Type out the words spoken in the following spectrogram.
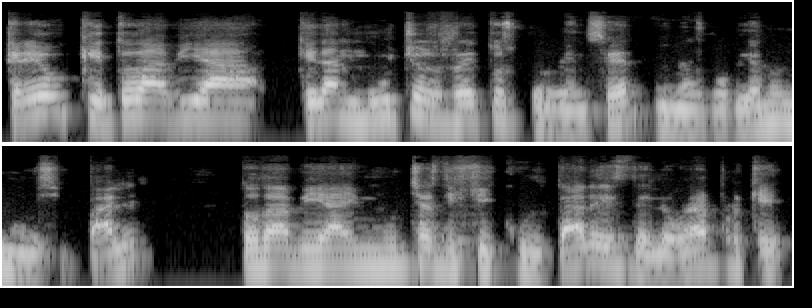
Creo que todavía quedan muchos retos por vencer en los gobiernos municipales. Todavía hay muchas dificultades de lograr, porque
